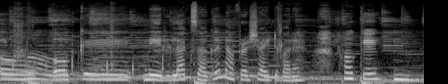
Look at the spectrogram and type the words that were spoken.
ஓ ஓகே. நீ ரிலாக்ஸ் ஆக நான் ஃப்ரெஷ் ஆயிட்டு வரேன். ஓகே. ம்.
